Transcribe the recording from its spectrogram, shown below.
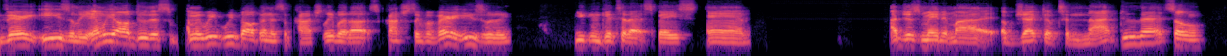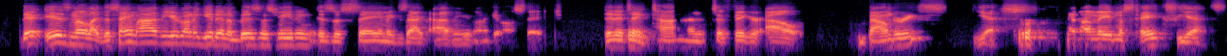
very easily, and we all do this. I mean, we we've all done this subconsciously, but uh, subconsciously, but very easily, you can get to that space. And I just made it my objective to not do that. So there is no like the same Ivan you're going to get in a business meeting is the same exact Ivan you're going to get on stage. Did it take time to figure out boundaries? Yes. Have I made mistakes? Yes.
